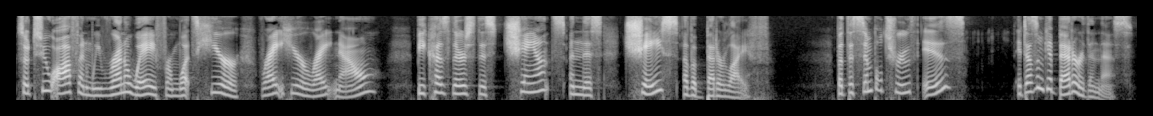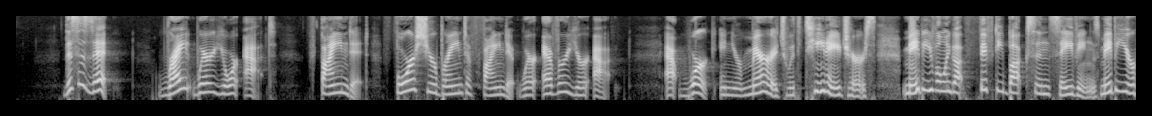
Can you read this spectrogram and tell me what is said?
So, too often we run away from what's here, right here, right now, because there's this chance and this chase of a better life. But the simple truth is, it doesn't get better than this. This is it. Right where you're at. Find it. Force your brain to find it wherever you're at. At work, in your marriage with teenagers. Maybe you've only got 50 bucks in savings. Maybe you're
